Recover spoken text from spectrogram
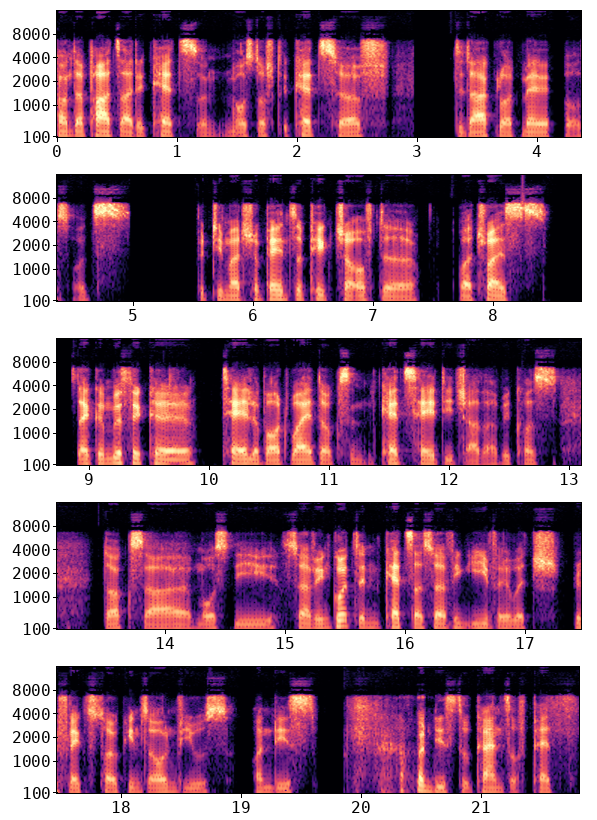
counterparts are the cats, and most of the cats serve the Dark Lord Melkor. So it's pretty much a paints a picture of the or tries like a mythical tale about why dogs and cats hate each other because dogs are mostly serving good and cats are serving evil, which reflects Tolkien's own views on these on these two kinds of pets.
